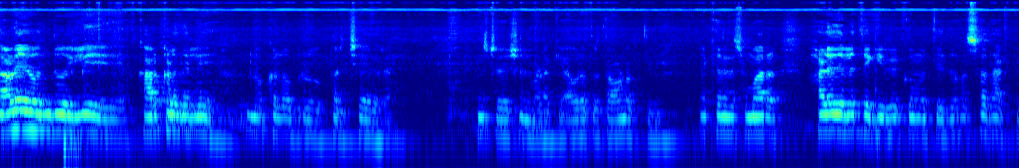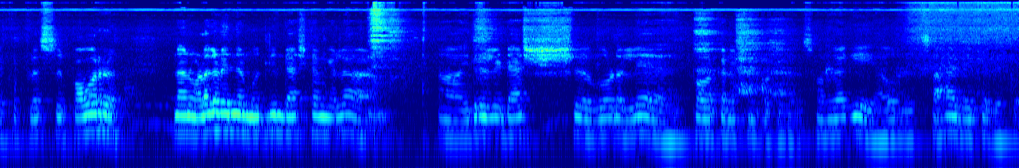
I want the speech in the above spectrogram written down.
ನಾಳೆ ಒಂದು ಇಲ್ಲಿ ಕಾರ್ಕಳದಲ್ಲಿ ಲೋಕಲ್ ಒಬ್ಬರು ಪರಿಚಯ ಇದ್ದಾರೆ ಇನ್ಸ್ಟಾಲೇಷನ್ ಮಾಡೋಕ್ಕೆ ಅವ್ರ ಹತ್ರ ತೊಗೊಂಡೋಗ್ತೀನಿ ಯಾಕೆಂದರೆ ಸುಮಾರು ಹಳೆದೆಲ್ಲ ತೆಗಿಬೇಕು ಮತ್ತು ಇದು ಹೊಸದು ಹಾಕಬೇಕು. ಪ್ಲಸ್ ಪವರ್ ನಾನು ಒಳಗಡೆಯಿಂದ ಮೊದಲಿನ ಡ್ಯಾಶ್ ಕ್ಯಾಮ್ಗೆಲ್ಲ ಇದರಲ್ಲಿ ಡ್ಯಾಶ್ ಬೋರ್ಡಲ್ಲೇ ಪವರ್ ಕನೆಕ್ಷನ್ ಕೊಟ್ಟಿದ್ದಾರೆ. ಸೊ ಹಾಗಾಗಿ ಅವ್ರ ಸಹಾಯ ಬೇಕೇ ಬೇಕು.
